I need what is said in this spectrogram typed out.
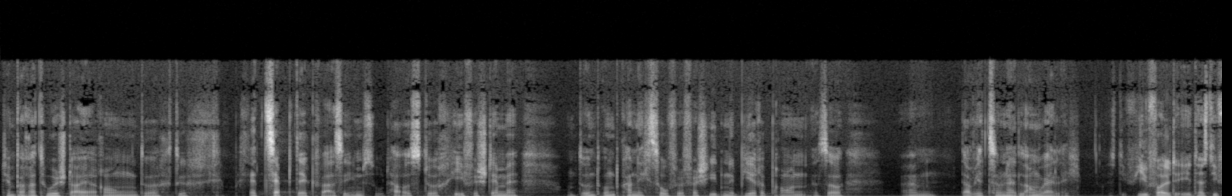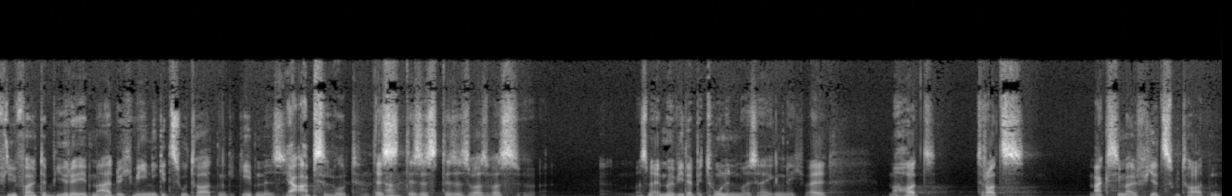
Temperatursteuerung, durch, durch Rezepte quasi im Sudhaus, durch Hefestämme und, und, und, kann ich so viele verschiedene Biere brauen. Also ähm, da wird es so nicht langweilig. Dass die, Vielfalt, dass die Vielfalt der Biere eben auch durch wenige Zutaten gegeben ist. Ja, absolut. Das, ja. das, ist, das ist was, was, was man immer wieder betonen muss eigentlich, weil man hat trotz maximal vier Zutaten.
